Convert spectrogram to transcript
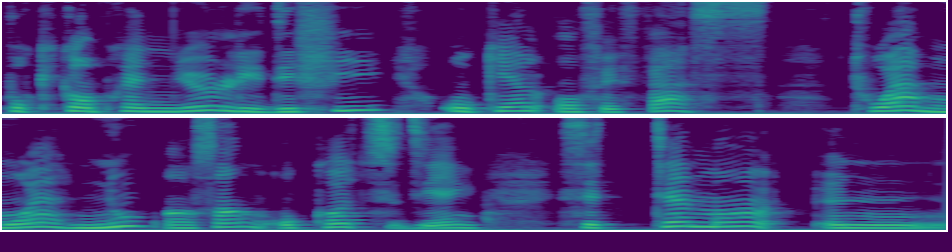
pour qu'ils comprennent mieux les défis auxquels on fait face. Toi, moi, nous, ensemble, au quotidien. C'est tellement une...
